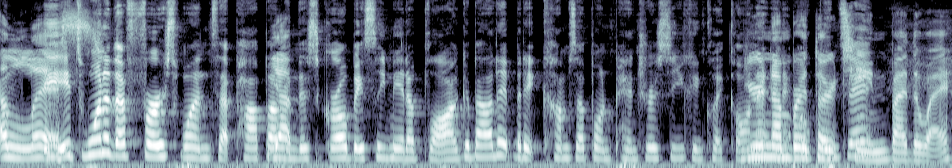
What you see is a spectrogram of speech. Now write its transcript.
A list. it's one of the first ones that pop up, Yep. and this girl basically made a blog about it, but it comes up on Pinterest, so you can click on it. You're number opens it. thirteen, by the way.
